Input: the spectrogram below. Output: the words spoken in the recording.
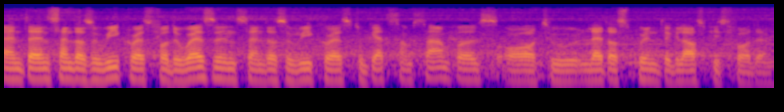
and then send us a request for the resin, send us a request to get some samples or to let us print the glass piece for them.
